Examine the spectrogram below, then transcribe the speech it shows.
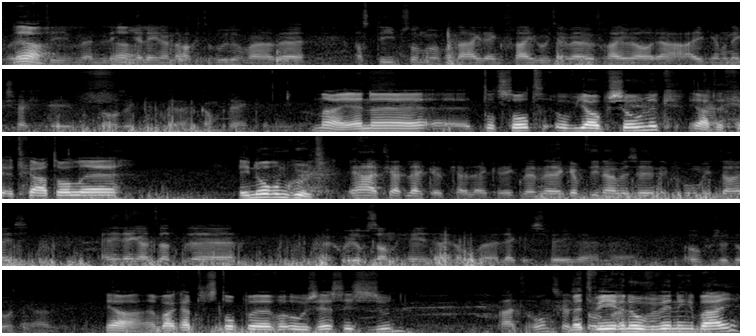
voor heel het team. En het ligt niet alleen aan de achterhoede, maar uh, als team stonden we vandaag denk ik vrij goed. En we hebben vrijwel ja, eigenlijk helemaal niks weggegeven, zoals ik het uh, kan bedenken. Nee, en tot slot over jou persoonlijk. Ja, het, het gaat wel enorm goed. Ja, het gaat lekker. Het gaat lekker. Ik, ben, ik heb het hier naar mijn zin, ik voel me thuis. En ik denk dat dat goede omstandigheden zijn om lekker te spelen en hopen zo door te gaan. Ja, en waar gaat het stoppen voor OSS dit seizoen? Met stoppen. weer een overwinning erbij?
